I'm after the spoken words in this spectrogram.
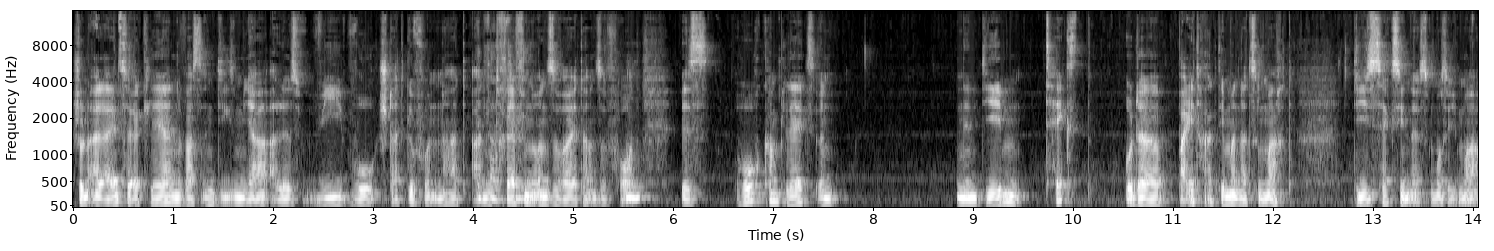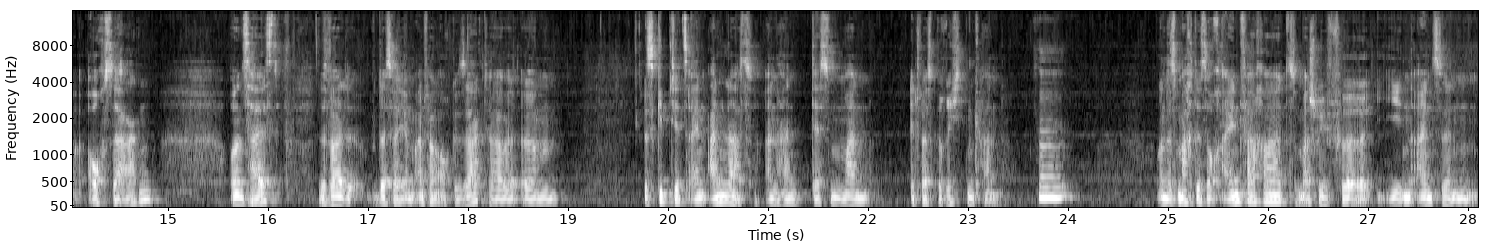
schon allein zu erklären, was in diesem Jahr alles wie wo stattgefunden hat, an Treffen und so weiter und so fort, ist hochkomplex und nimmt jedem Text oder Beitrag, den man dazu macht, die Sexiness, muss ich mal auch sagen. Und das heißt, das war das, was ich am Anfang auch gesagt habe, ähm, es gibt jetzt einen Anlass, anhand dessen man etwas berichten kann. Und das macht es auch einfacher, zum Beispiel für jeden einzelnen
